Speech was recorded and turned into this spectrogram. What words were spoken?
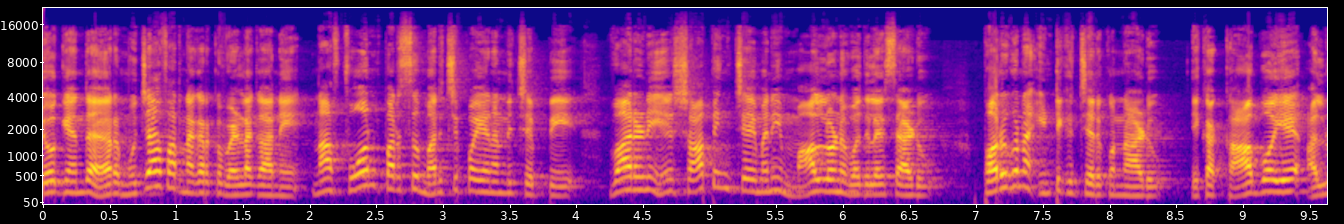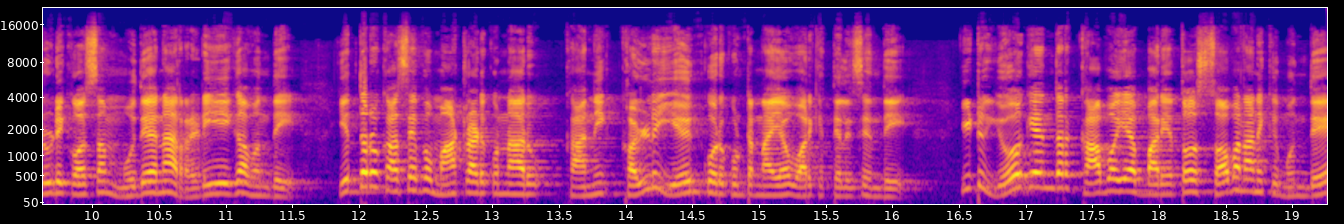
యోగేందర్ ముజాఫర్ నగర్కు వెళ్ళగానే నా ఫోన్ పర్సు మర్చిపోయానని చెప్పి వారిని షాపింగ్ చేయమని మాల్లోనే వదిలేశాడు. పరుగున ఇంటికి చేరుకున్నాడు. ఇక కాబోయే అల్లుడి కోసం ముదేనా రెడీగా ఉంది. ఇద్దరు కాసేపు మాట్లాడుకున్నారు కానీ కళ్ళు ఏం కోరుకుంటున్నాయో వారికి తెలిసింది. ఇటు యోగేందర్ కాబోయే భార్యతో శోభనానికి ముందే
